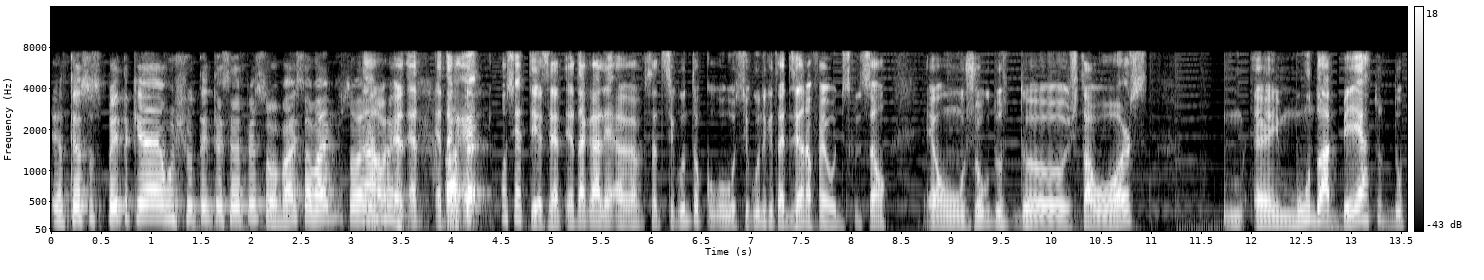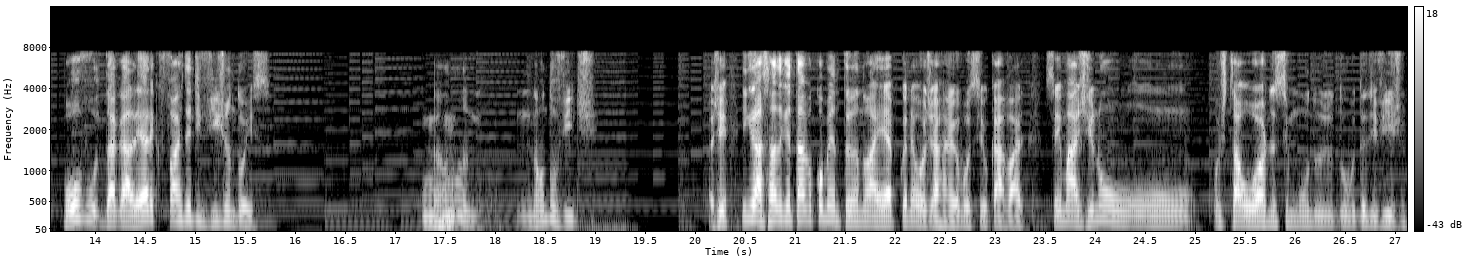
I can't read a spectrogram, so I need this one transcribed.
eu tenho a suspeita que é um chute em terceira pessoa, mas só vai, só vai Não, é, é- é da, Até- é- com certeza. É, é da galera. a- Segundo, o segundo que tá dizendo, Rafael, a descrição, é um jogo do, do Star Wars hum, é, em mundo aberto do povo, da galera que faz The Division 2. Então, Uhum. não duvide. Achei engraçado que ele tava comentando na época, né, hoje, eu, você e o Carvalho. Você imagina um, um- um Star Wars nesse mundo do, The Division?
